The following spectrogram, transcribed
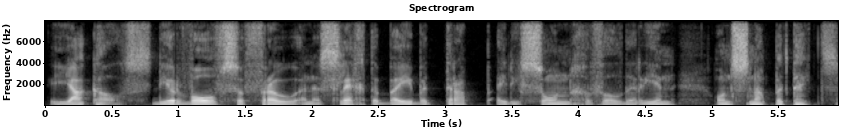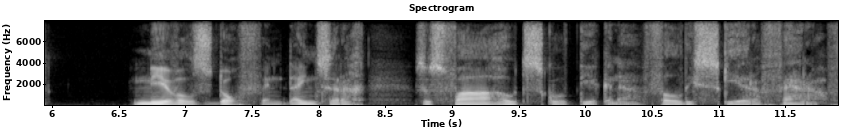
Jakkals deur Wolf se vrou in 'n slegte by betrap uit die songevulde reën ontsnap betyds. Nevels dof en duinserig soos vae houtskooltekene vul die skeure ver af.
